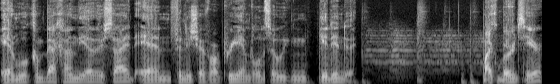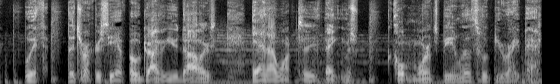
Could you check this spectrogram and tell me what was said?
and we'll come back on the other side and finish off our preamble so we can get into it. Michael Burns here with the Trucker CFO driving you dollars. And I want to thank Mr. Colton Lawrence being with us. We'll be right back.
